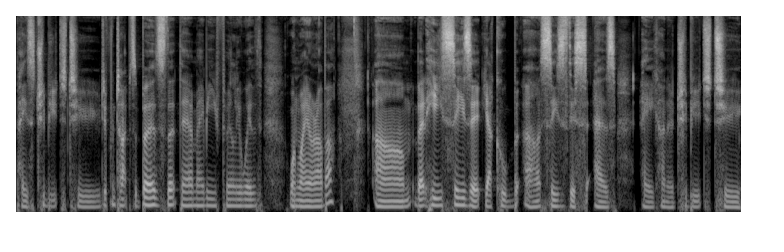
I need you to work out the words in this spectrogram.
pays tribute to different types of birds that they're maybe familiar with one way or other. Um, but he sees it, Jakub uh, sees this as a kind of tribute to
